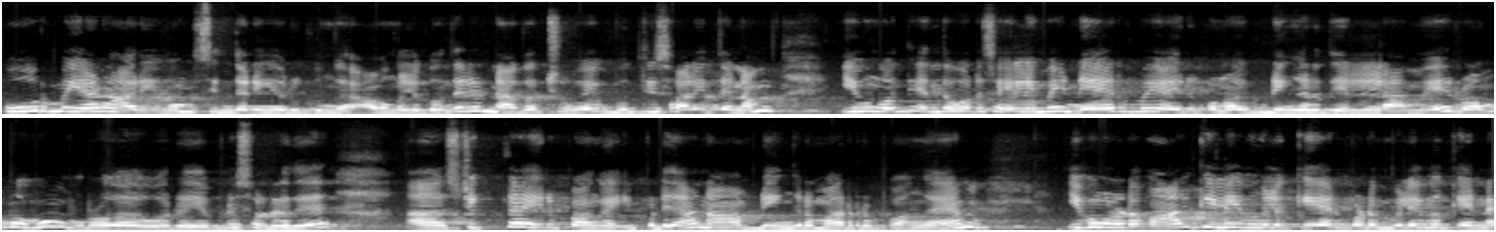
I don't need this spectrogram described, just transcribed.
கூர்மையான அறிவும் சிந்தனையும் இருக்குங்க. அவங்களுக்கு வந்துட்டு நகைச்சுவை புத்திசாலித்தனம். இவங்க வந்து எந்த ஒரு செயலையுமே நேர்மையாக இருக்கணும் இப்படிங்கிறது எல்லாமே ரொம்பவும் ஒரு ஒரு எப்படி சொல்கிறது ஸ்ட்ரிக்டாக இருப்பாங்க. இப்படி தான் நான் அப்படிங்கிற மாதிரி இருப்பாங்க. இவங்களோட வாழ்க்கையில் இவங்களுக்கு ஏற்படும் விளைவுக்கு என்ன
